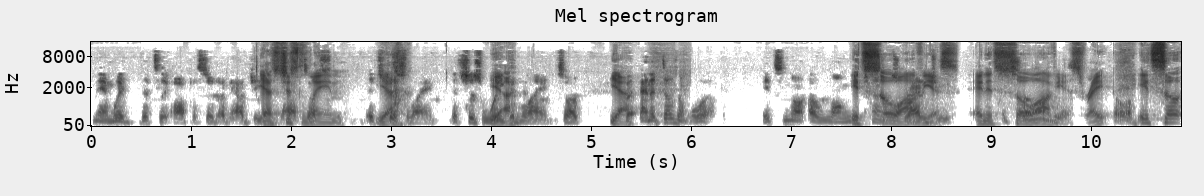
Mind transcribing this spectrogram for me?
man we're that's the opposite of how jesus yeah, it's just lame it's yeah. just lame it's just weak yeah. and lame so yeah but, and it doesn't work it's not a long it's so strategy. obvious and it's, it's so, so, obvious, right so obvious. it's so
